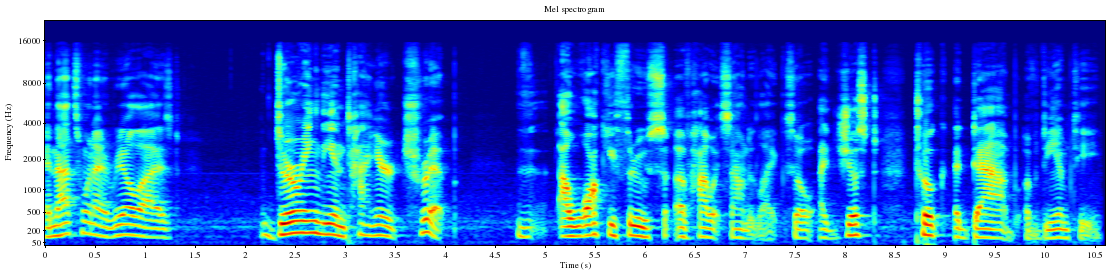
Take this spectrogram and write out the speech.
And that's when I realized during the entire trip, I'll walk you through of how it sounded like. So I just took a dab of DMT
